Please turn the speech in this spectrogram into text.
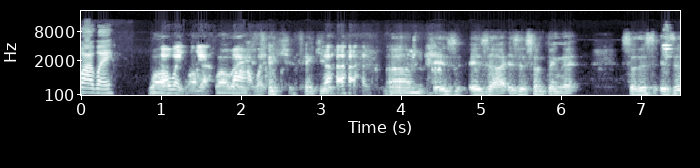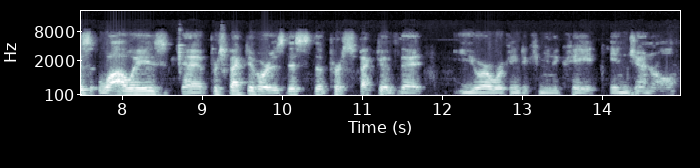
Huawei. Huawei, yeah. Huawei. Huawei. Thank you. Thank you. um, is is uh, is this something that so this is this Huawei's uh, perspective or is this the perspective that you are working to communicate in general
